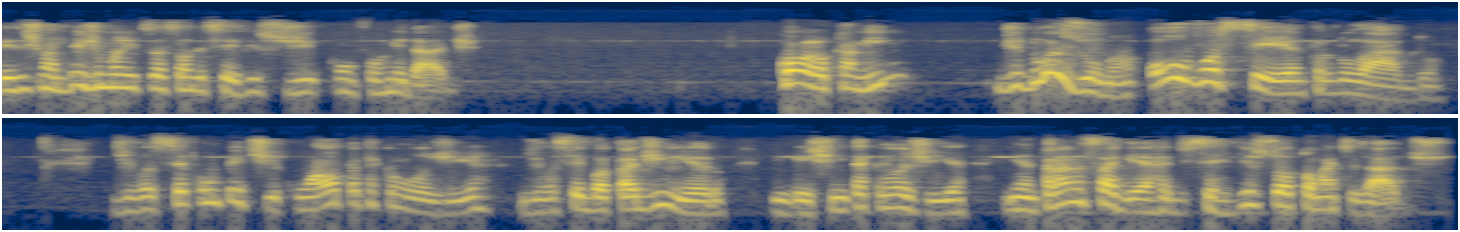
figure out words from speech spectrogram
existe uma desmonetização de serviços de conformidade. Qual é o caminho? De duas uma. Ou você entra do lado de você competir com alta tecnologia, de você botar dinheiro, investir em tecnologia e entrar nessa guerra de serviços automatizados.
